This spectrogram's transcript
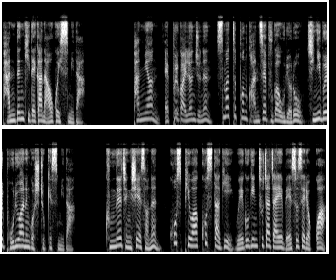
반등 기대가 나오고 있습니다. 반면 애플 관련주는 스마트폰 관세 부과 우려로 진입을 보류하는 것이 좋겠습니다. 국내 증시에서는 코스피와 코스닥이 외국인 투자자의 매수 세력과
